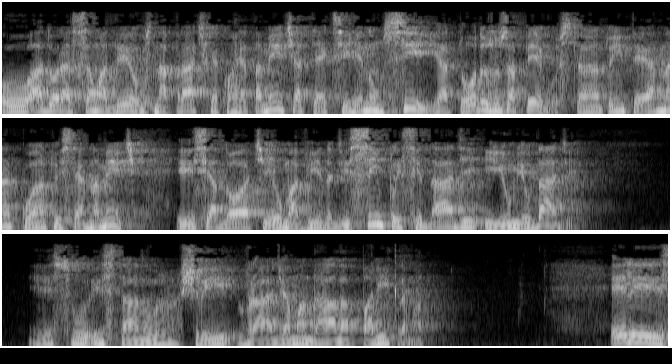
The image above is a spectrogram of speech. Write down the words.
a adoração a Deus na prática corretamente até que se renuncie a todos os apegos, tanto interna quanto externamente e se adote uma vida de simplicidade e humildade. Isso está no Sri Vraja Mandala Parikrama. Eles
